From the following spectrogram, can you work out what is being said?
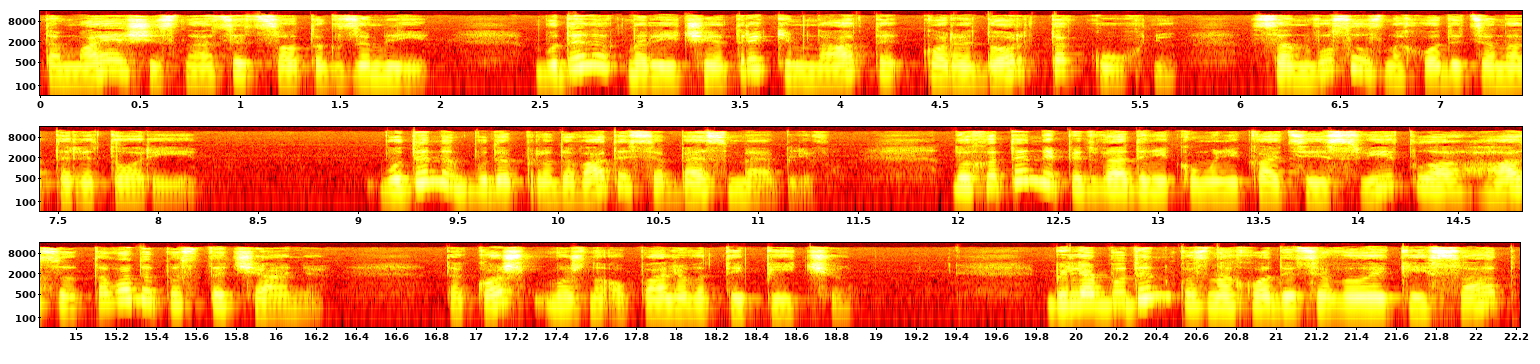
та має 16 соток землі. Будинок налічує три кімнати, коридор та кухню. Санвузол знаходиться на території. Будинок буде продаватися без меблів. До хати не підведені комунікації світла, газу та водопостачання. Також можна опалювати піччю. Біля будинку знаходиться великий сад,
